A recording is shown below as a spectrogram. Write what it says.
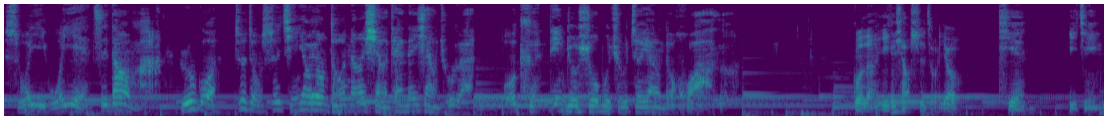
所以我也知道嘛。如果这种事情要用头脑想才能想出来，我肯定就说不出这样的话了。”过了一个小时左右，天已经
